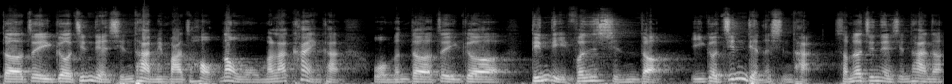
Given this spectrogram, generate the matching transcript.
的这一个经典形态明白之后，那我们来看一看我们的这个顶底分型的一个经典的形态。什么叫经典形态呢？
